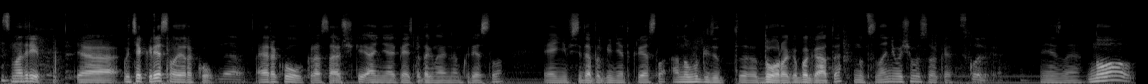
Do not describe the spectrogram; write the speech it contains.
смотри, э, у тебя кресло Аэрокул. Да. Аэрокул красавчики, они опять подогнали нам кресло. И они всегда подгоняют кресло. Оно выглядит э, дорого, богато, но цена не очень высокая. Сколько? Я не знаю. Но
